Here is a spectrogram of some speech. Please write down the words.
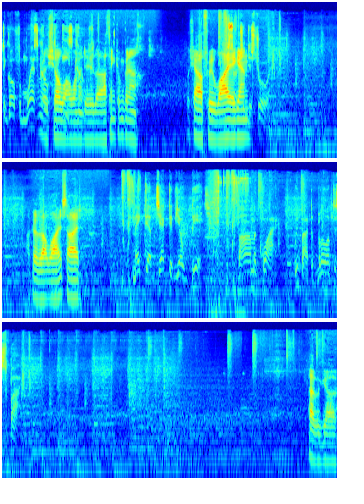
To go from west I'm not really sure what I want to do though. I think I'm gonna push out through white again. I'll go to that white side. Make the objective your bitch. Bomb acquired. We about to blow up the spot. There we go.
